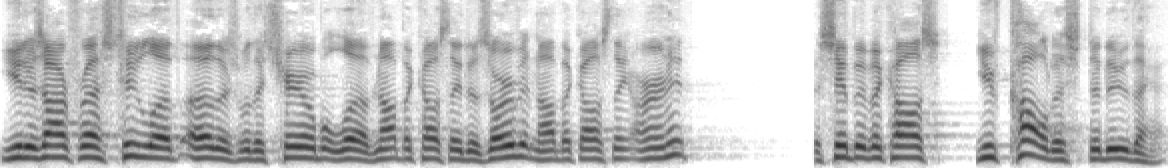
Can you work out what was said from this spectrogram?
You desire for us to love others with a charitable love, not because they deserve it, not because they earn it, but simply because you've called us to do that.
